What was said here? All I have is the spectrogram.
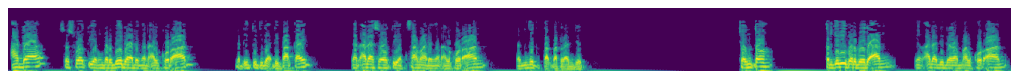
ada sesuatu yang berbeda dengan Al-Quran dan itu tidak dipakai dan ada sesuatu yang sama dengan Al-Quran dan itu tetap berlanjut. Contoh terjadi perbedaan yang ada di dalam Al-Quran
